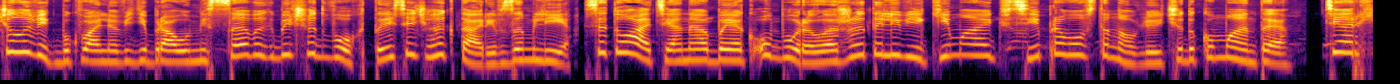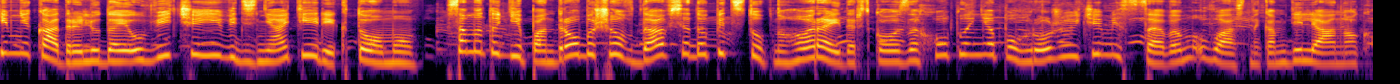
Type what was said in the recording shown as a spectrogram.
Чоловік буквально відібрав у місцевих більше двох тисяч гектарів землі. Ситуація неабияк обурила жителів, які мають всі правовстановлюючі документи. Ці архівні кадри людей у відчаї відзняті рік тому. Саме тоді пан Дробишев вдався до підступного рейдерського захоплення, погрожуючи місцевим власникам ділянок.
